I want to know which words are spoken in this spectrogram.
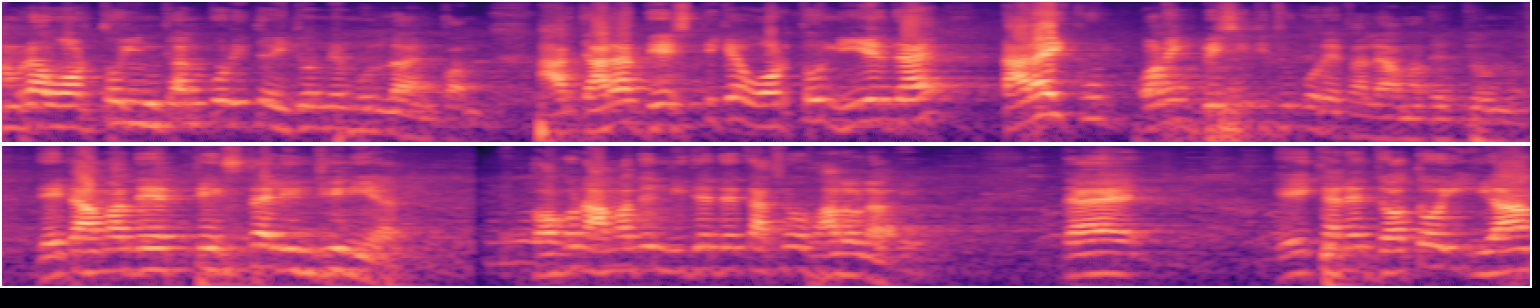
আমরা অর্থ ইনকাম করি তো এই জন্য মূল্যায়ন কম। আর যারা দেশ থেকে অর্থ নিয়ে যায়, তারাই খুব অনেক বেশি কিছু করে ফেলে আমাদের জন্য। যেটা আমাদের টেক্সটাইল ইঞ্জিনিয়ার তখন আমাদের নিজেদের কাছেও ভালো লাগে। তাই এইখানে যত ইয়াং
